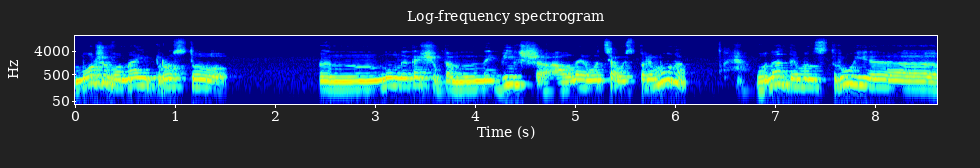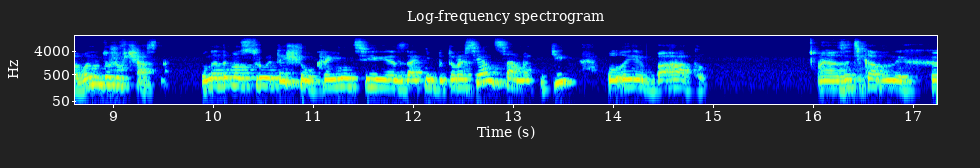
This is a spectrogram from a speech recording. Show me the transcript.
може вона і просто е, ну не те, щоб там найбільша, але оця ось перемога вона демонструє, вона дуже вчасна. Вона демонструє те, що українці здатні бити росіян саме тоді, коли багато зацікавлених е,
